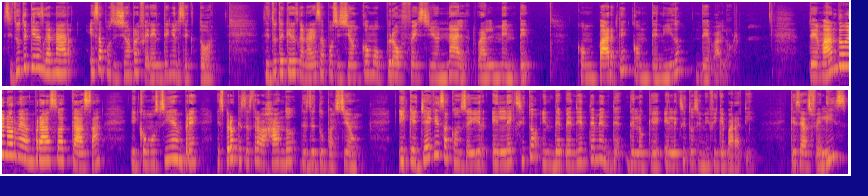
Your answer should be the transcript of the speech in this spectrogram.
Si tú te quieres ganar esa posición referente en el sector, si tú te quieres ganar esa posición como profesional realmente, comparte contenido de valor. Te mando un enorme abrazo a casa y como siempre, espero que estés trabajando desde tu pasión y que llegues a conseguir el éxito independientemente de lo que el éxito signifique para ti. Que seas feliz,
